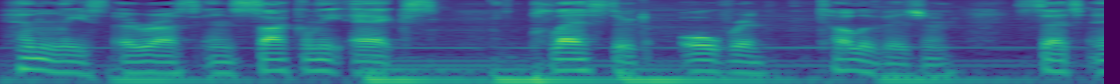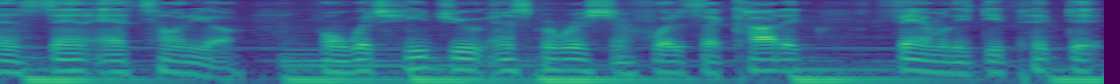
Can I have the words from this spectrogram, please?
Henley's arrest and shockingly acts plastered over television, such in San Antonio, from which he drew inspiration for the psychotic family depicted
